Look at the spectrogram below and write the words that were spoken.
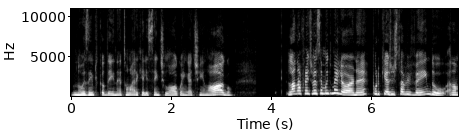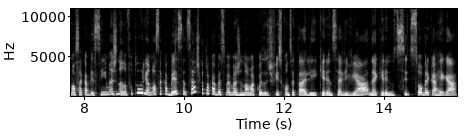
no exemplo que eu dei, né? Tomara que ele sente logo, engatinhe logo lá na frente vai ser muito melhor, né? Porque a gente tá vivendo na nossa cabecinha, imaginando o futuro. E a nossa cabeça. Você acha que a tua cabeça vai imaginar uma coisa difícil quando você tá ali querendo se aliviar, né? Querendo se sobrecarregar?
